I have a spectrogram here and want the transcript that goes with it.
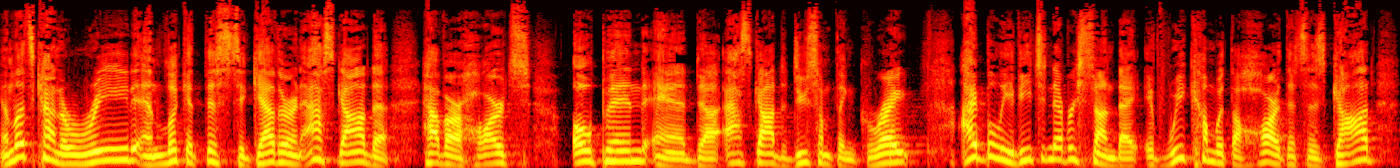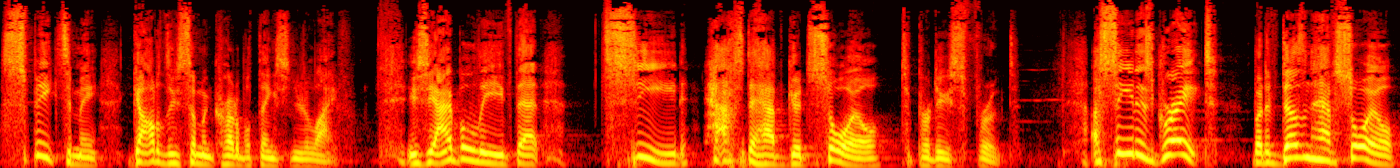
and let's kind of read and look at this together and ask God to have our hearts opened and uh, ask God to do something great. I believe each and every Sunday, if we come with a heart that says, God, speak to me, God will do some incredible things in your life. You see, I believe that seed has to have good soil to produce fruit. A seed is great, but if it doesn't have soil,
